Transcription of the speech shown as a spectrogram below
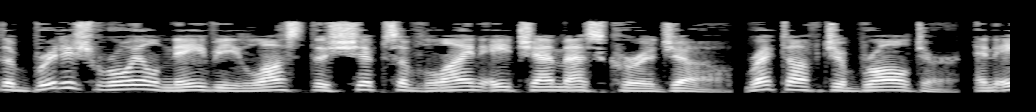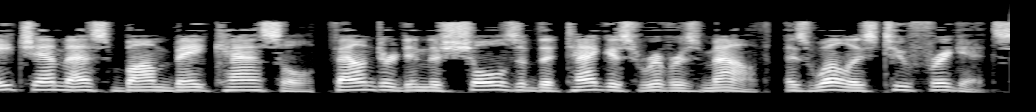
The British Royal Navy lost the ships of line HMS Courageux, wrecked off Gibraltar, and HMS Bombay Castle, foundered in the shoals of the Tagus River's mouth, as well as two frigates.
